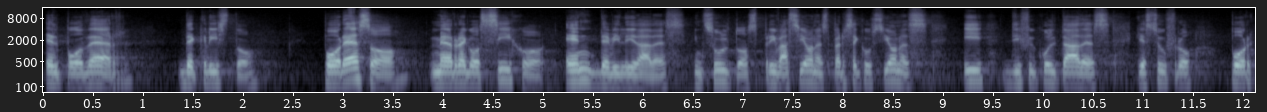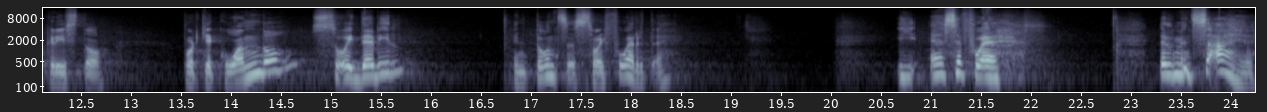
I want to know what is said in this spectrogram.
el poder de Cristo. Por eso me regocijo en debilidades, insultos, privaciones, persecuciones y dificultades que sufro por Cristo porque cuando soy débil, entonces soy fuerte. Y ese fue el mensaje.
